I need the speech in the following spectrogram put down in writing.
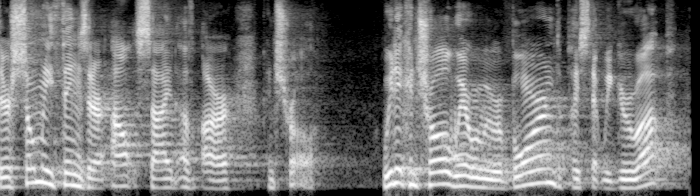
There are so many things that are outside of our control. We didn't control where we were born, the place that we grew up.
